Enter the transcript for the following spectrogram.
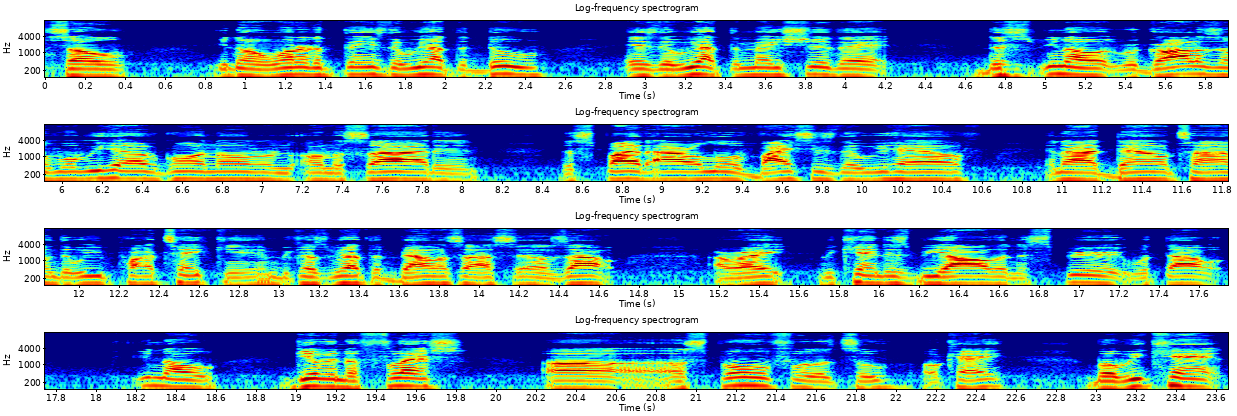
So, you know, one of the things that we have to do is that we have to make sure that this you know regardless of what we have going on, on on the side and despite our little vices that we have in our downtime that we partake in because we have to balance ourselves out all right? We can't just be all in the spirit without you know giving the flesh uh, a spoonful or two okay? But we can't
